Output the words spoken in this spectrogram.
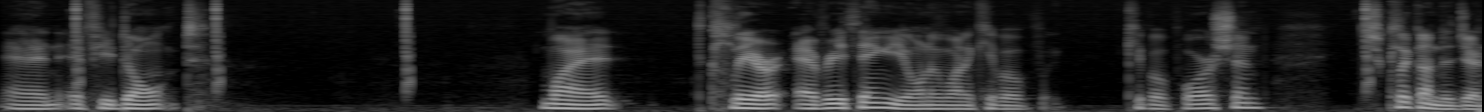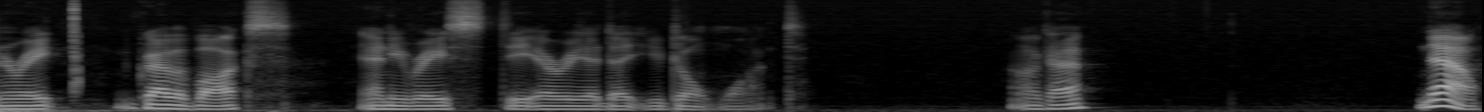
And if you don't want to clear everything you only want to keep a keep a portion just click on the generate grab a box and erase the area that you don't want. Okay? Now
